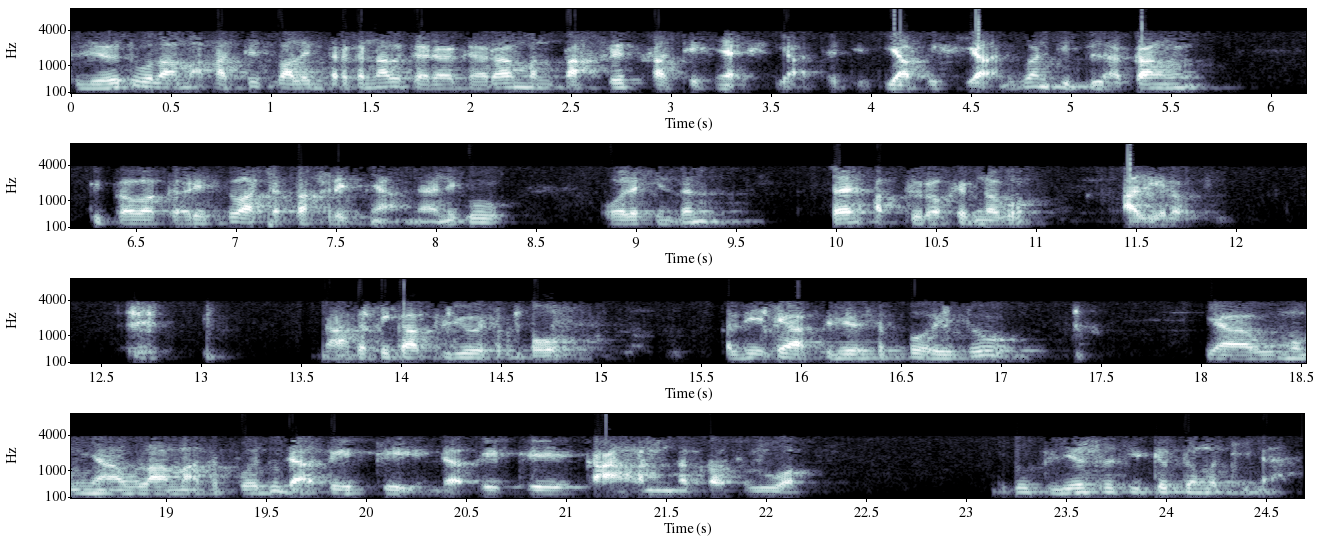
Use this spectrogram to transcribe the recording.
Beliau itu ulama hadis paling terkenal gara-gara mentahrid hadisnya Isya. Jadi tiap Isya itu kan di belakang di bawah garis itu ada tahridnya. Nah ini oleh Sinten saya Abdurrahim Nawawi Ali Rofi. Nah ketika beliau sepuh, ketika beliau sepuh itu ya umumnya ulama sepuh itu tidak pede, tidak pede kangen dengan Rasulullah. Itu beliau terus hidup di Medina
